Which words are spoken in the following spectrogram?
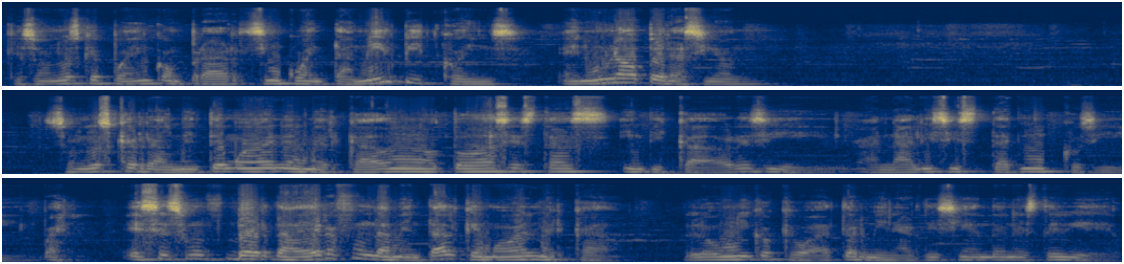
que son los que pueden comprar 50 mil bitcoins en una operación. Son los que realmente mueven el mercado y no todas estas indicadores y análisis técnicos. Y bueno, ese es un verdadero fundamental que mueve el mercado. Lo único que voy a terminar diciendo en este video.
